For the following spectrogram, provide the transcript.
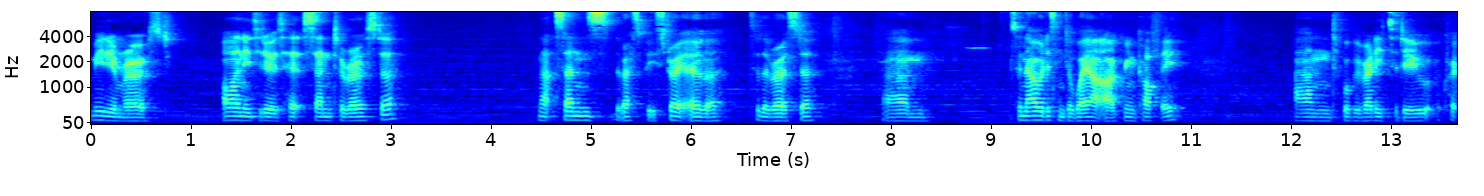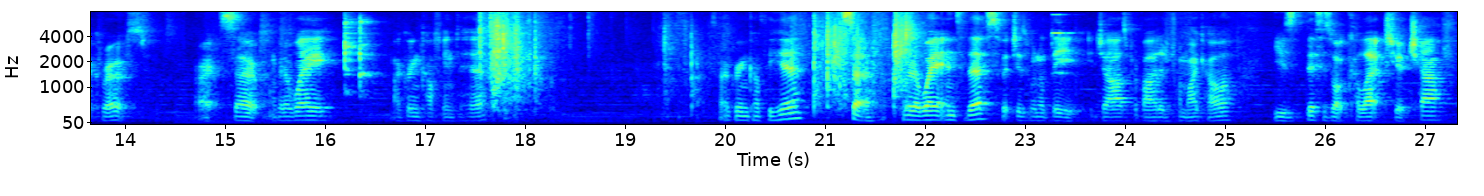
Medium roast, all I need to do is hit send to roaster. That sends the recipe straight over to the roaster. Um, so now we just need to weigh out our green coffee and we'll be ready to do a quick roast. Alright, so I'm going to weigh my green coffee into here. So our green coffee here. So I'm going to weigh it into this, which is one of the jars provided from IKAWA. Use this is what collects your chaff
